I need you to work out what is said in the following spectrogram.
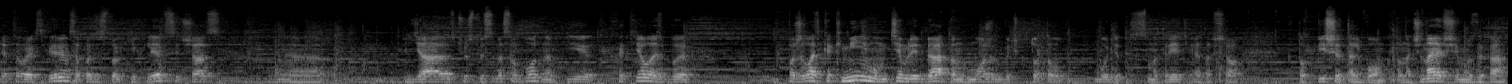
этого experience -а, после стольких лет, сейчас э, я чувствую себя свободным, и хотелось бы пожелать как минимум тем ребятам, может быть, кто-то будет смотреть это все, кто пишет альбом, кто начинающий музыкант,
